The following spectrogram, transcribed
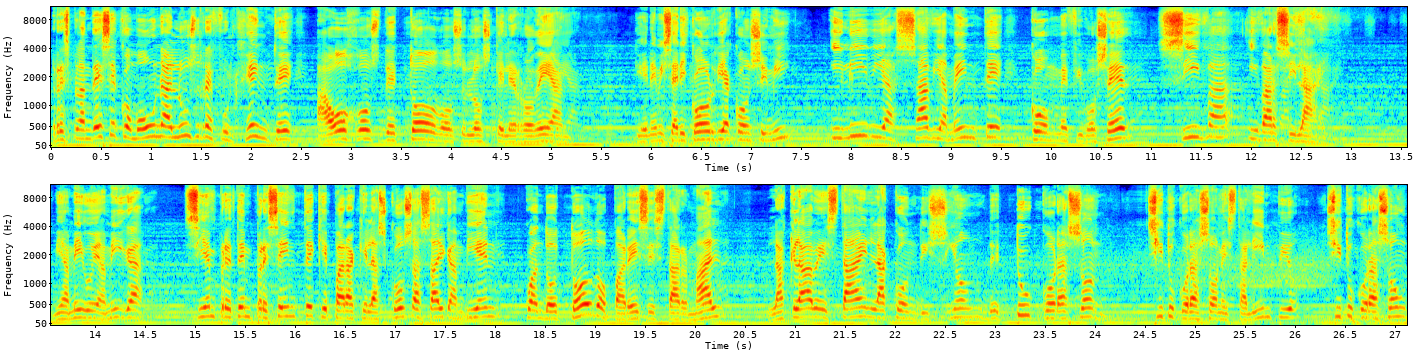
resplandece como una luz refulgente a ojos de todos los que le rodean tiene misericordia con Simí y lidia sabiamente con Mefiboset, Siba y Barzilai. Mi amigo y amiga, siempre ten presente que para que las cosas salgan bien, cuando todo parece estar mal, la clave está en la condición de tu corazón. Si tu corazón está limpio, si tu corazón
